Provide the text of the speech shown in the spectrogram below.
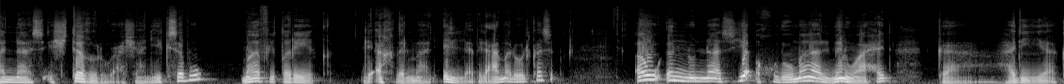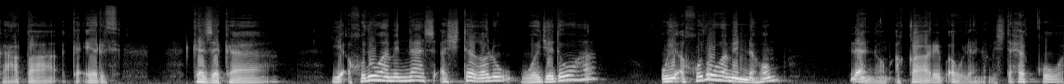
الناس اشتغلوا عشان يكسبوا ما في طريق لأخذ المال إلا بالعمل والكسب أو أن الناس يأخذوا مال من واحد كهدية كعطاء كإرث كزكاة. يأخذوها من ناس أشتغلوا وجدوها ويأخذوها منهم لأنهم أقارب أو لأنهم يستحقوا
